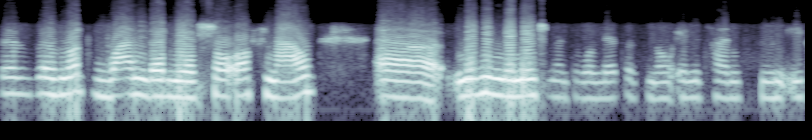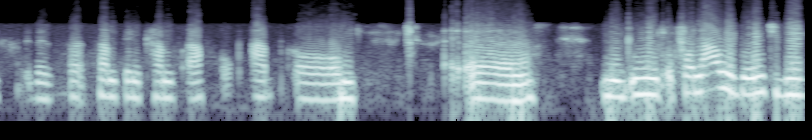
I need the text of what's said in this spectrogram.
there's, there's not one that we are sure of now. Uh, maybe management will let us know anytime soon if there's something comes up up or uh, we, we, for now we're going to be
